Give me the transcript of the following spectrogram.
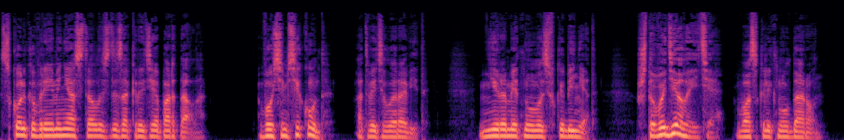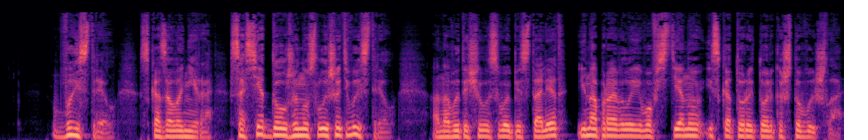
«Сколько времени осталось до закрытия портала?» «Восемь секунд», — ответил Равид. Нира метнулась в кабинет. «Что вы делаете?» — воскликнул Дарон. «Выстрел», — сказала Нира. «Сосед должен услышать выстрел». Она вытащила свой пистолет и направила его в стену, из которой только что вышла.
